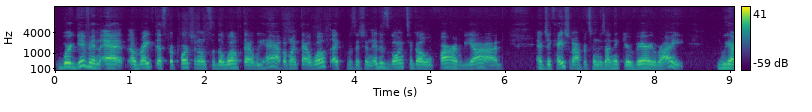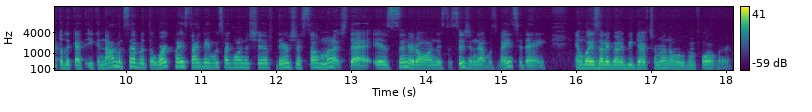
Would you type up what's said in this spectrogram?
we're given at a rate that's proportional to the wealth that we have. I'm like that wealth acquisition, it is going to go far and beyond education opportunities. I think you're very right. we have to look at the economics of it. The workplace dynamics are going to shift. There's just so much that is centered on this decision that was made today in ways mm-hmm. that are going to be detrimental moving forward.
